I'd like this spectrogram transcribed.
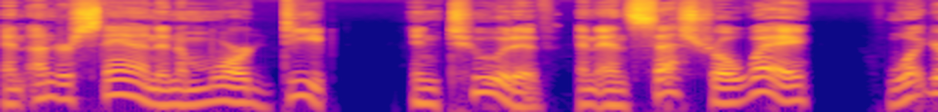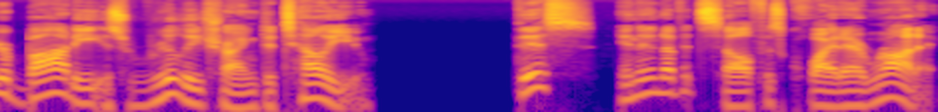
and understand in a more deep, intuitive, and ancestral way what your body is really trying to tell you. This, in and of itself, is quite ironic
